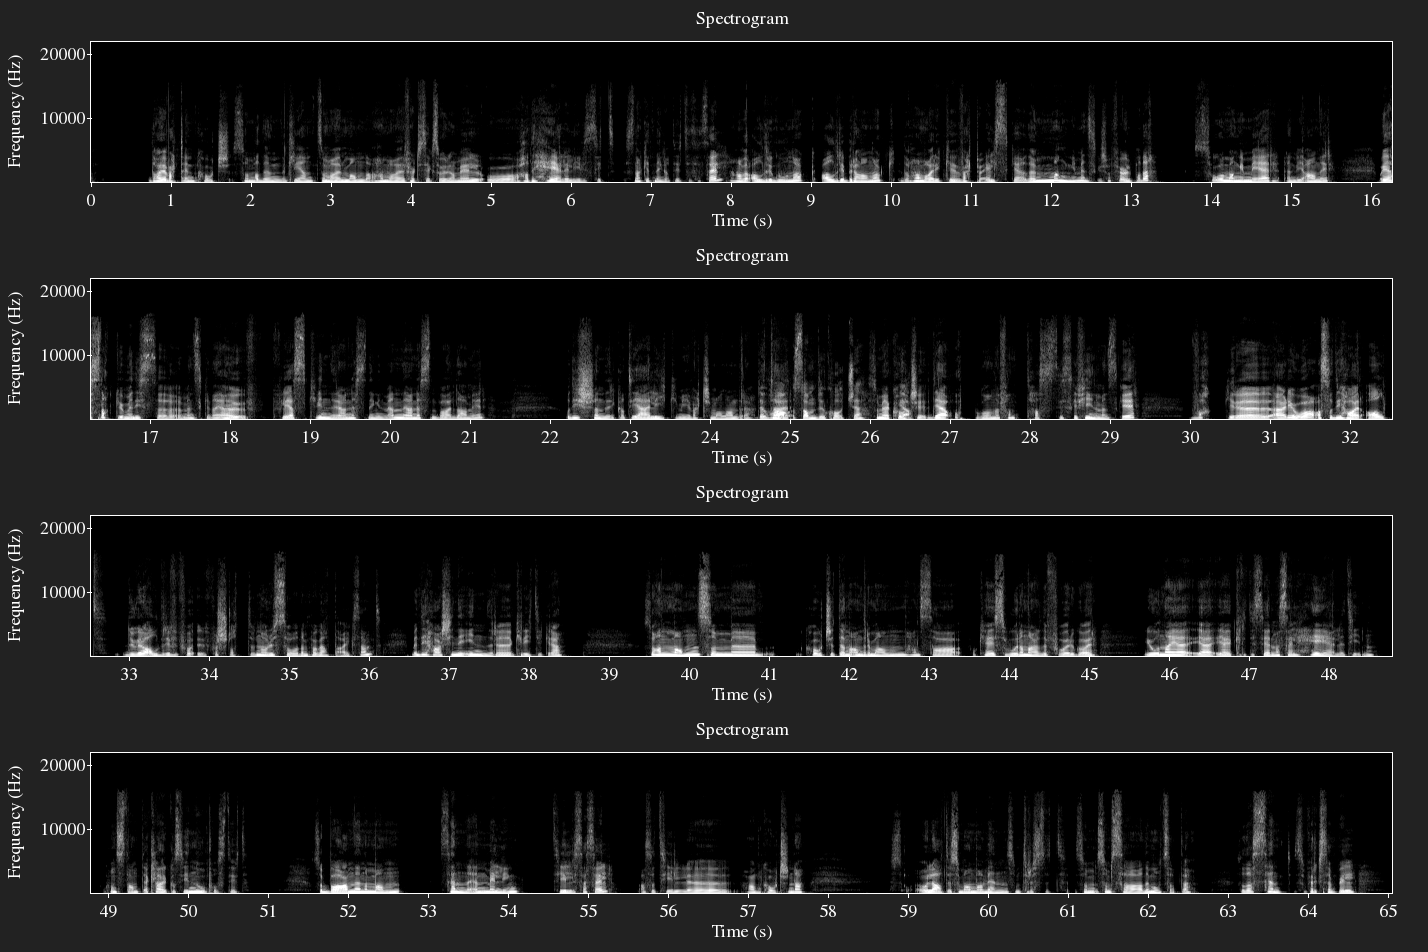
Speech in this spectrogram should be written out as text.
det har jo vært en coach som hadde en klient som var mann da. Han var 46 år gammel og hadde hele livet sitt snakket negativt til seg selv. Han var aldri god nok, aldri bra nok. Han var ikke verdt å elske. Og det er mange mennesker som føler på det. Så mange mer enn vi aner. Og jeg snakker jo med disse menneskene. Jeg har jo flest kvinner, jeg har nesten ingen menn. Jeg har nesten bare damer. Og de skjønner ikke at de er like mye verdt som alle andre. Du har, som du coacher. som jeg coacher. De er oppegående, fantastiske, fine mennesker. Vakre er de òg. Altså, de har alt. Du ville aldri for, forstått det når du så dem på gata, ikke sant? Men de har sine indre kritikere. Så han mannen som eh, coachet den andre mannen, han sa ok, så hvordan er det det foregår? Jo, nei, jeg, jeg, jeg kritiserer meg selv hele tiden. Konstant. Jeg klarer ikke å si noe positivt. Så ba han denne mannen sende en melding til seg selv, altså til uh, han coachen, da, og late som han var vennen som trøstet, som, som sa det motsatte. Så da sendte Så for eksempel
